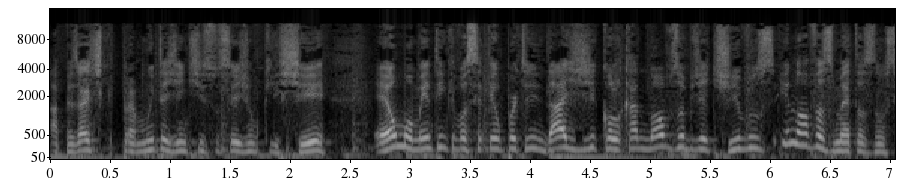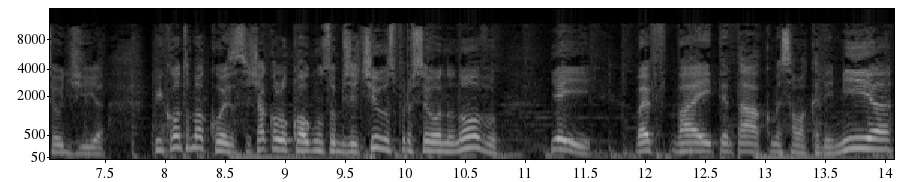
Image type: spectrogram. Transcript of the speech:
apesar de que para muita gente isso seja um clichê, é o momento em que você tem a oportunidade de colocar novos objetivos e novas metas no seu dia. Me conta uma coisa, você já colocou alguns objetivos para o seu ano novo? E aí, vai, vai tentar começar uma academia?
